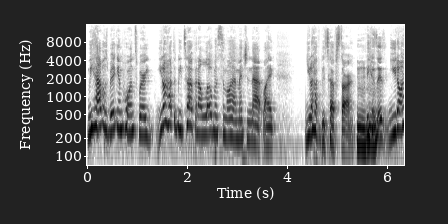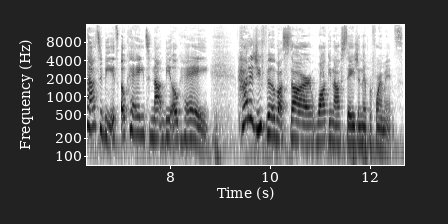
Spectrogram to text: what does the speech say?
we have those breaking points where you don't have to be tough. And I love when Simone had mentioned that, like. You don't have to be tough, Star, because it's, you don't have to be. It's okay to not be okay. How did you feel about Star walking off stage in their performance?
